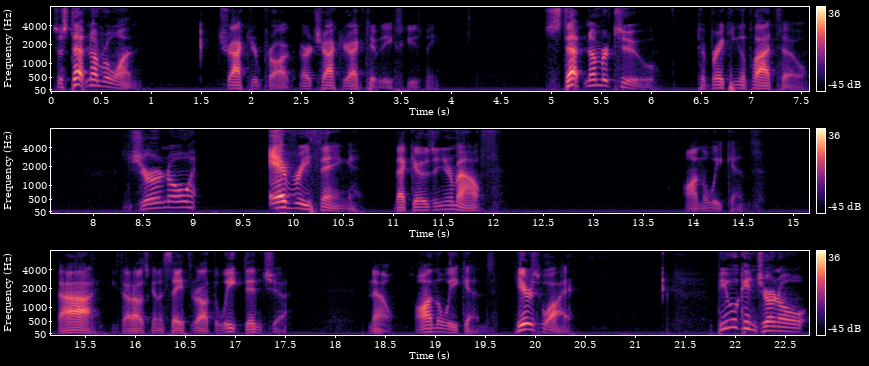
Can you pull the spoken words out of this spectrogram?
So step number 1, track your prog or track your activity, excuse me. Step number 2 to breaking the plateau. Journal everything that goes in your mouth on the weekends. Ah, you thought I was going to say throughout the week, didn't you? No, on the weekends. Here's why. People can journal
